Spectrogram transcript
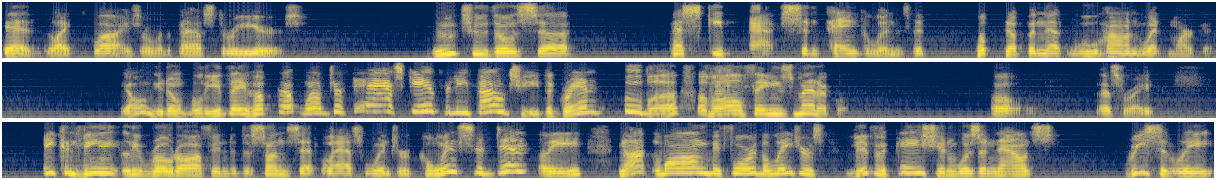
dead like flies over the past three years due to those uh, pesky bats and pangolins that hooked up in that Wuhan wet market. You know, you don't believe they hooked up? Well, just ask Anthony Fauci, the grand poobah of all things medical. Oh, that's right. He conveniently rode off into the sunset last winter, coincidentally, not long before the latest vivification was announced recently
